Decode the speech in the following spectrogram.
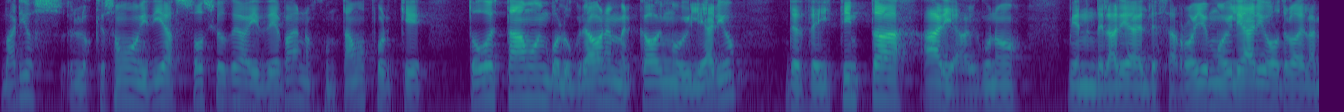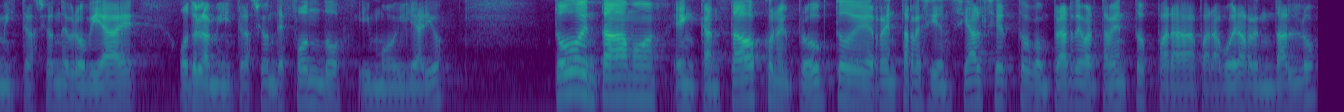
varios, los que somos hoy día socios de Baidepa, nos juntamos porque todos estábamos involucrados en el mercado inmobiliario desde distintas áreas. Algunos vienen del área del desarrollo inmobiliario, otros de la administración de propiedades, otros de la administración de fondos inmobiliarios. Todos estábamos encantados con el producto de renta residencial, ¿cierto? Comprar departamentos para, para poder arrendarlos.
